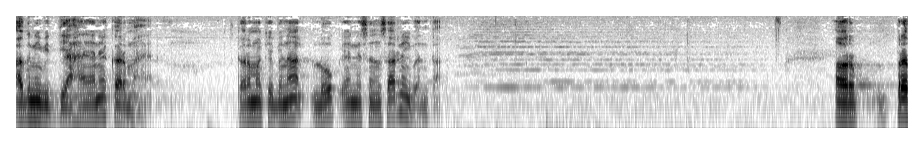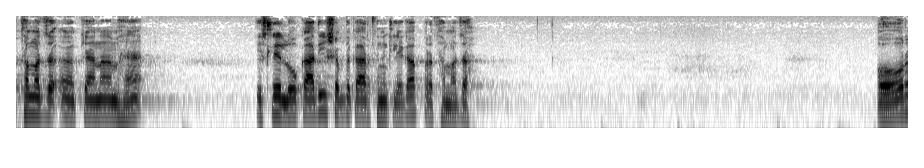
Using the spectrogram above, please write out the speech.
अग्नि विद्या है, यानी कर्म है। कर्म के बिना लोक, यानी संसार नहीं बनता। और प्रथम क्या नाम है? इसलिए लोकादि शब्द का अर्थ निकलेगा प्रथमज और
